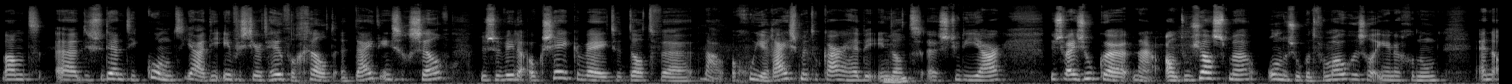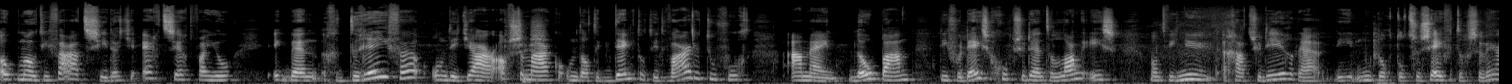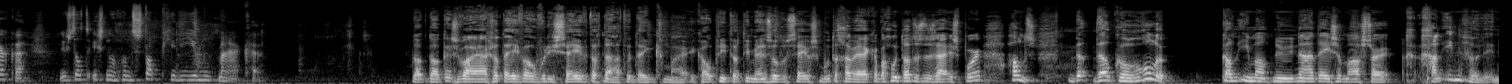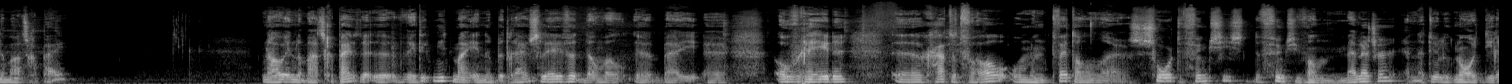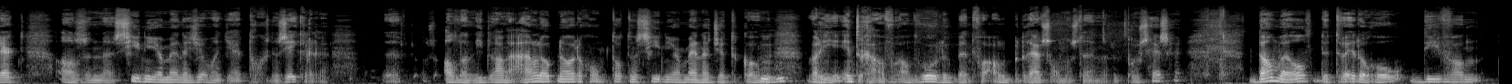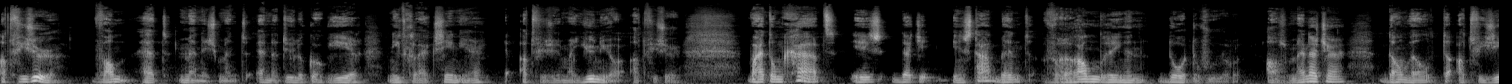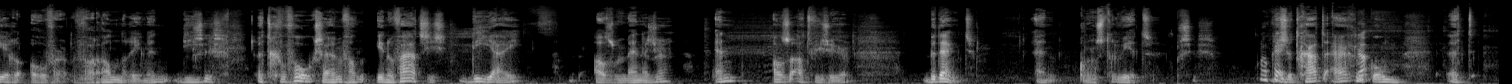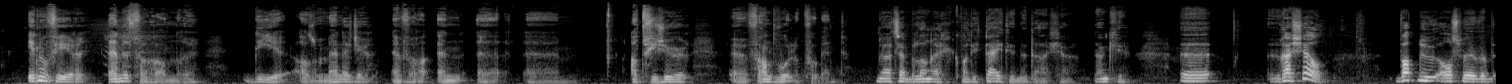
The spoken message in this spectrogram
Want uh, de student die komt, ja, die investeert heel veel geld en tijd in zichzelf. Dus we willen ook zeker weten dat we nou, een goede reis met elkaar hebben in Mhm. dat uh, studiejaar. Dus wij zoeken naar enthousiasme, onderzoekend vermogen is al eerder genoemd. En ook motivatie. Dat je echt zegt van joh, ik ben gedreven om dit jaar af te Precies. maken. Omdat ik denk dat dit waarde toevoegt aan mijn loopbaan. Die voor deze groep studenten lang is. Want wie nu gaat studeren, die moet nog tot zijn zeventigste werken. Dus dat is nog een stapje die je moet maken. Dat, dat is waar. Ik zat even over die 70 na te denken. Maar ik hoop niet dat die mensen op de 70 moeten gaan werken. Maar goed, dat is de zijspoor. Hans, wel- welke rollen kan iemand nu na deze master gaan invullen in de maatschappij? Nou, in de maatschappij eh, eh, weet ik niet, maar in het bedrijfsleven, dan wel eh, bij eh, overheden, eh, gaat het vooral om een tweetal soorten functies. De functie van manager, en natuurlijk nooit direct als een senior manager, want je hebt toch een zekere eh, al dan niet lange aanloop nodig om tot een senior manager te komen, waarin je integraal verantwoordelijk bent voor alle bedrijfsondersteunende processen. Dan wel de tweede rol, die van adviseur van het management. En natuurlijk ook hier niet gelijk senior adviseur, maar junior adviseur. Waar het om gaat is dat je in staat bent veranderingen door te voeren. Als manager dan wel te adviseren over veranderingen die Precies. het gevolg zijn van innovaties die jij als manager en als adviseur bedenkt en construeert. Precies. Oké. Dus het gaat eigenlijk Ja. om het innoveren en het veranderen die je als manager en, en eh, eh, adviseur uh, verantwoordelijk voor bent. Nou, het zijn belangrijke kwaliteiten inderdaad, ja. Dank je. Rachel, wat nu als we.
